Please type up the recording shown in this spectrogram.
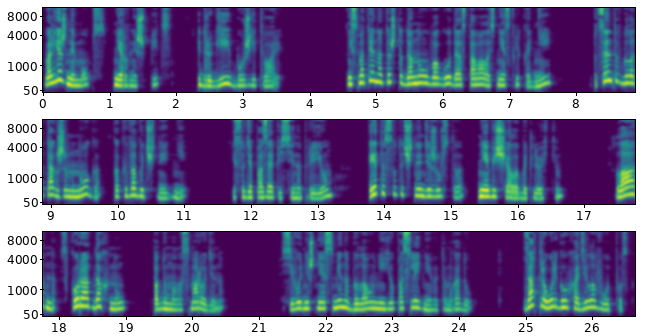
вальяжный мопс, нервный шпиц и другие божьи твари. Несмотря на то, что до Нового года оставалось несколько дней, пациентов было так же много, как и в обычные дни. И, судя по записи на прием, это суточное дежурство не обещало быть легким. «Ладно, скоро отдохну», — подумала Смородина. Сегодняшняя смена была у нее последней в этом году. Завтра Ольга уходила в отпуск,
